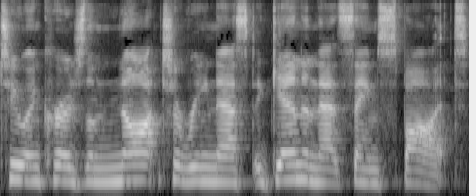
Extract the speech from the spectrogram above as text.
to encourage them not to re-nest again in that same spot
